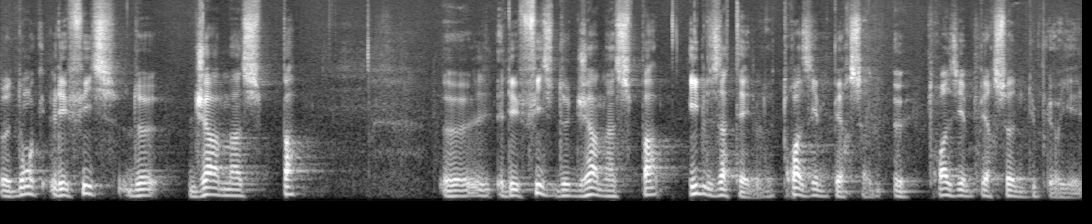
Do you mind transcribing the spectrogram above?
donc les fils de Jamaspa, les fils de Jamaspa, ils attellent, troisième personne, eux, troisième personne du pluriel.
